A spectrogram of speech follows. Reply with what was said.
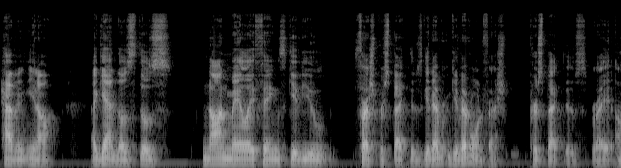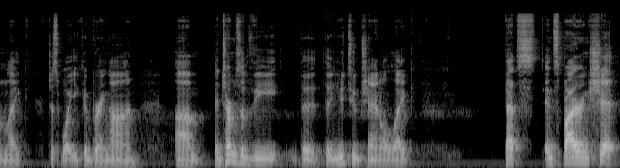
having, you know, again, those those non melee things give you fresh perspectives, give ev- give everyone fresh perspectives, right? On like just what you could bring on. Um, in terms of the the the YouTube channel, like that's inspiring shit.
